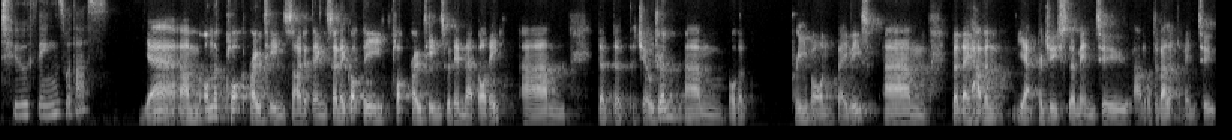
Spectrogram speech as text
two things with us? Yeah, um, on the clock protein side of things, so they've got the clock proteins within their body, um, the, the, the, children um, or the preborn babies, um, but they haven't yet produced them into um, or developed them into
